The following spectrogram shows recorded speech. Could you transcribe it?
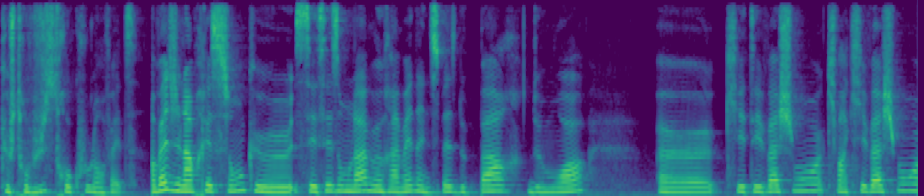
que je trouve juste trop cool en fait. En fait, j'ai l'impression que ces saisons-là me ramènent à une espèce de part de moi qui était vachement, enfin, qui est vachement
